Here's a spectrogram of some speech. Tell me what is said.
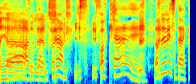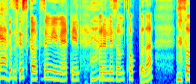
Ja, eh, er sånn det rent ja? fysisk. Ok. Ja, det visste jeg ikke. Så du skal ikke så mye mer til for å liksom toppe det. Så,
